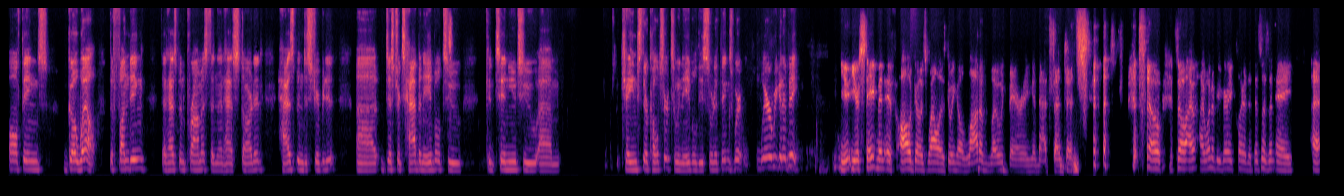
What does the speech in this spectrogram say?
all things go well. The funding that has been promised and that has started has been distributed. Uh, districts have been able to continue to um, change their culture to enable these sort of things. Where where are we going to be you, your statement, if all goes well, is doing a lot of load bearing in that sentence. so, so I, I want to be very clear that this isn't a a,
